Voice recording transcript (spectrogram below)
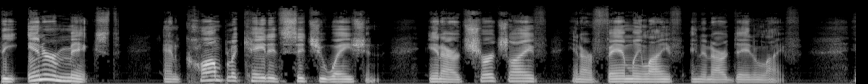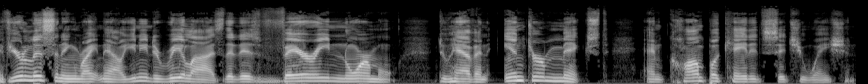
the intermixed and complicated situation in our church life, in our family life, and in our daily life. If you're listening right now, you need to realize that it is very normal to have an intermixed and complicated situation.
